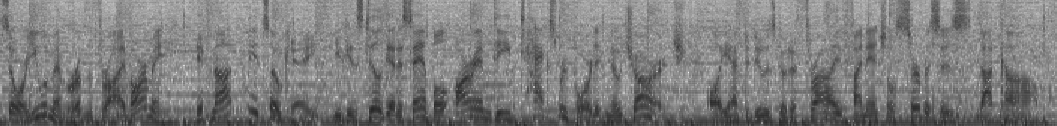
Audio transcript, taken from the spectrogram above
So, are you a member of the Thrive Army? If not, it's okay. You can still get a sample RMD tax report at no charge. All you have to do is go to thrivefinancialservices.com.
